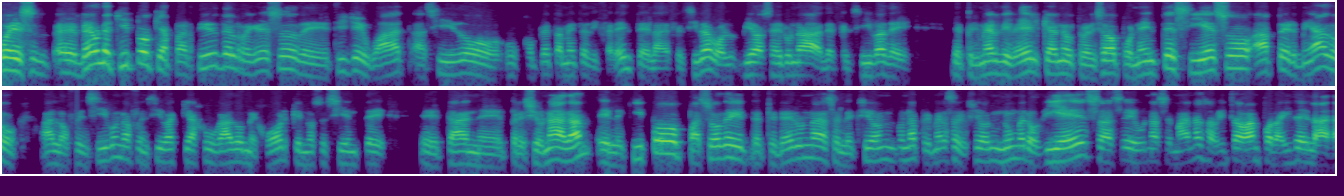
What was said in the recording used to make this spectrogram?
Pues eh, veo un equipo que a partir del regreso de TJ Watt ha sido completamente diferente. La defensiva volvió a ser una defensiva de, de primer nivel que ha neutralizado oponentes y eso ha permeado a la ofensiva, una ofensiva que ha jugado mejor, que no se siente eh, tan eh, presionada. El equipo pasó de, tener una selección, una primera selección número 10 hace unas semanas, ahorita van por ahí de la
